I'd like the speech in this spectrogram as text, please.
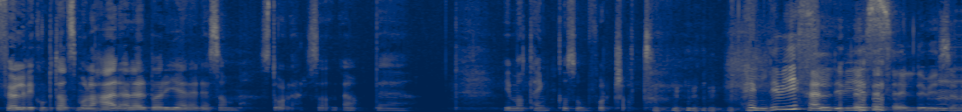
føler vi kompetansemålet her, eller bare gjør jeg det som står der. Så ja, det Vi må tenke oss om fortsatt. Heldigvis. Heldigvis. Heldigvis, ja.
